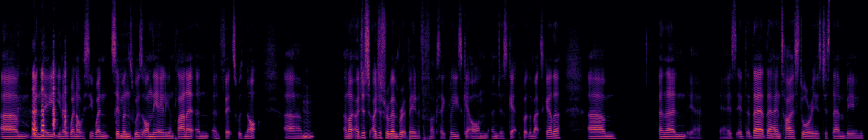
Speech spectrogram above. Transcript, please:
um, when they, you know, when obviously when Simmons was on the alien planet and and Fitz was not. Um, Mhm. and I, I, just I just remember it being for fuck's sake, please get on and just get put them back together. Um, and then yeah, yeah, it's, it, their their entire story is just them being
